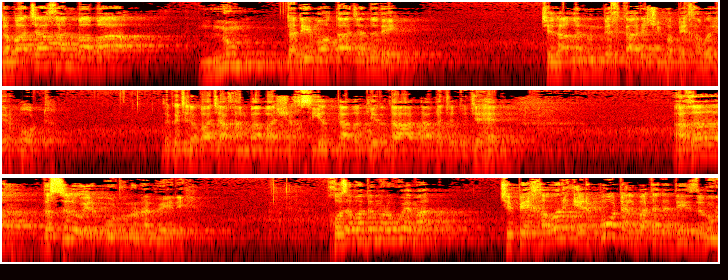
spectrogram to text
د باچا خان بابا نوم د دې محتاج نه دی چې دا نوم د ښکارې شي په پیښور ایرپورټ ځکه چې د باچا خان بابا شخصیت دا کردار دا چې تو جهاد هغه د سلو ایرپورټونو نه لوي خو زه به دومره ووایم چې پیښور ایرپورټ البته د دې ضرور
